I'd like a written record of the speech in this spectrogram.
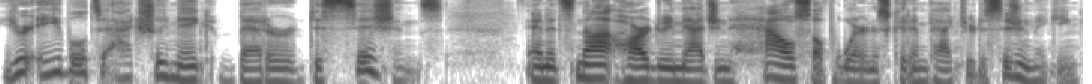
you're able to actually make better decisions. And it's not hard to imagine how self awareness could impact your decision making.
